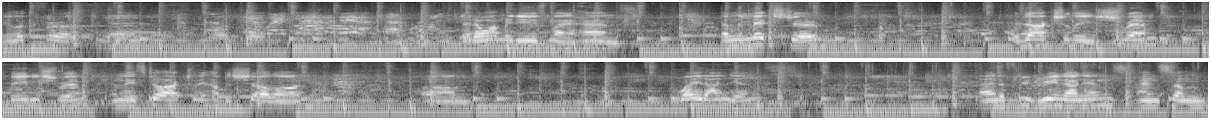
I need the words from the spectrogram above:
You look for a. They don't want me to use my hands. And the mixture is actually shrimp, baby shrimp, and they still actually have the shell on. Um, white onions, and a few green onions, and some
